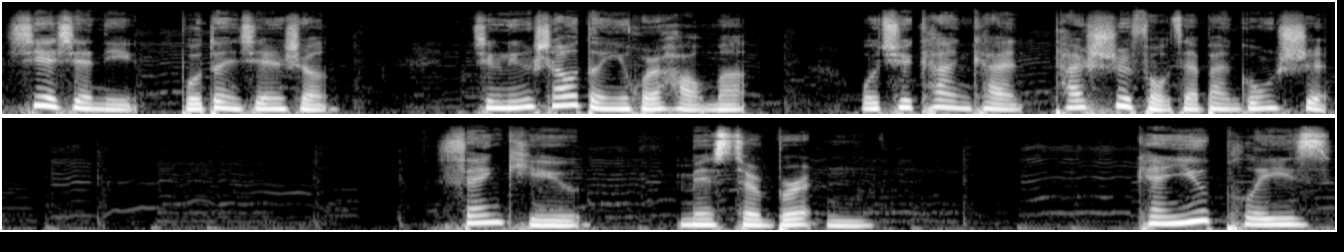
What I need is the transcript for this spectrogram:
谢谢你，伯顿先生，请您稍等一会儿好吗？我去看看他是否在办公室。Thank you, Mr. Burton. Can you please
